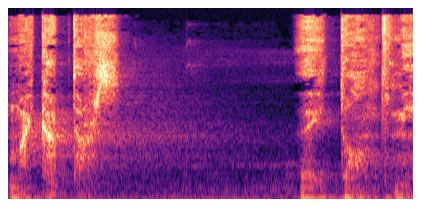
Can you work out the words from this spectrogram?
My captors, they taunt me.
